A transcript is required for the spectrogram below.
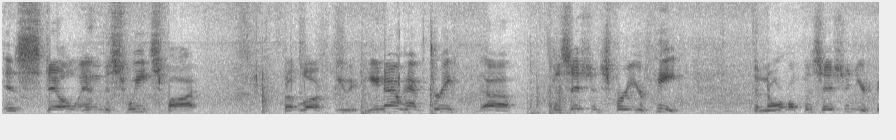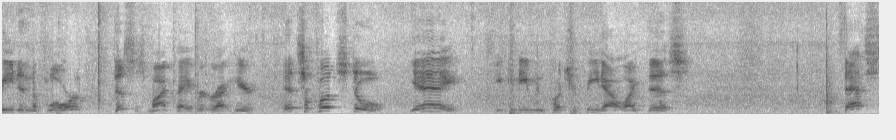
is still in the sweet spot. But look, you, you now have three uh, positions for your feet. The normal position, your feet in the floor. This is my favorite right here. It's a footstool. Yay! You can even put your feet out like this. That's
